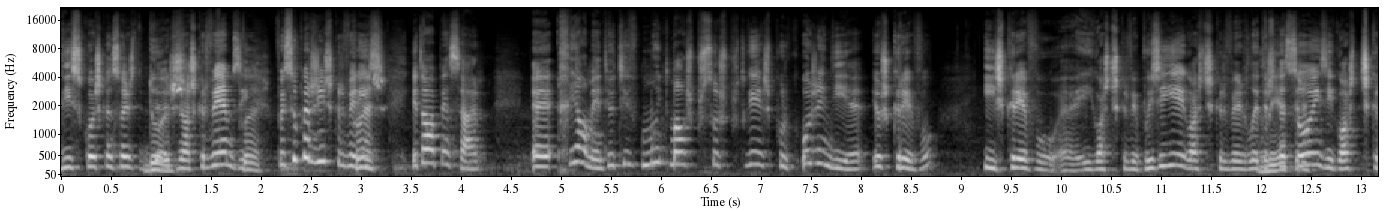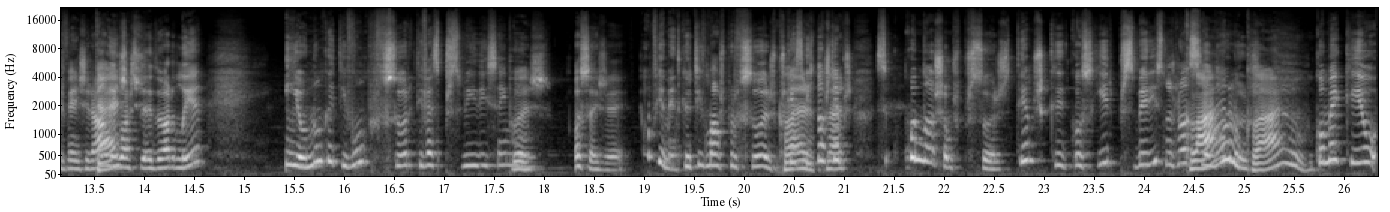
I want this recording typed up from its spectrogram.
disso com as canções de, que nós escrevemos. E foi super giro escrever pois. isso. Eu estava a pensar, uh, realmente, eu tive muito maus professores portugueses, porque hoje em dia eu escrevo e escrevo, uh, e gosto de escrever poesia, e gosto de escrever letras Letra. de canções, e gosto de escrever em geral, Textos. e gosto de, adoro ler. E eu nunca tive um professor que tivesse percebido isso em pois. mim. Ou seja, obviamente que eu tive maus professores, porque claro, assim, nós claro. temos, quando nós somos professores, temos que conseguir perceber isso nos nossos claro, alunos. Claro. Como é que eu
